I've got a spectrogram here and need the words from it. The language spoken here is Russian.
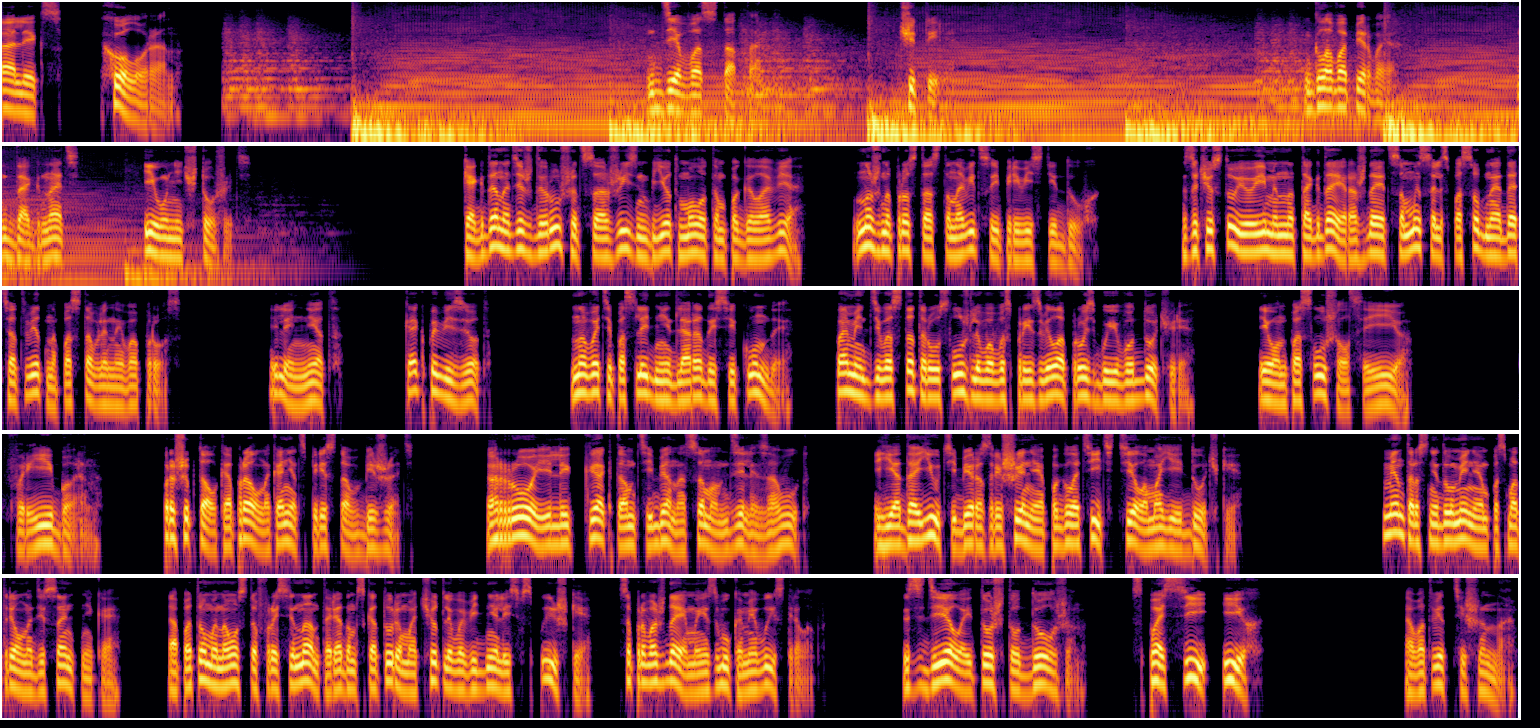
Алекс Холлоран Девастатор 4 Глава первая. Догнать и уничтожить. Когда надежды рушатся, а жизнь бьет молотом по голове, нужно просто остановиться и перевести дух. Зачастую именно тогда и рождается мысль, способная дать ответ на поставленный вопрос. Или нет. Как повезет. Но в эти последние для Рады секунды память девастатора услужливо воспроизвела просьбу его дочери, и он послушался ее. «Фриборн», — прошептал Капрал, наконец перестав бежать. «Рой или как там тебя на самом деле зовут?» Я даю тебе разрешение поглотить тело моей дочки. Ментор с недоумением посмотрел на десантника, а потом и на остов Росинанта, рядом с которым отчетливо виднелись вспышки, сопровождаемые звуками выстрелов. «Сделай то, что должен. Спаси их!» А в ответ тишина.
